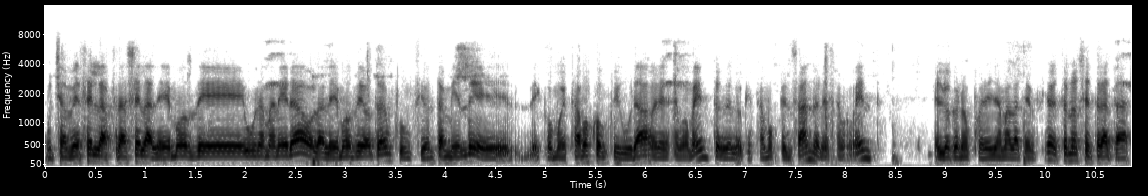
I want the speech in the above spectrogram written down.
Muchas veces la frase la leemos de una manera o la leemos de otra en función también de, de cómo estamos configurados en ese momento, de lo que estamos pensando en ese momento. Es lo que nos puede llamar la atención. Esto no se trata,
